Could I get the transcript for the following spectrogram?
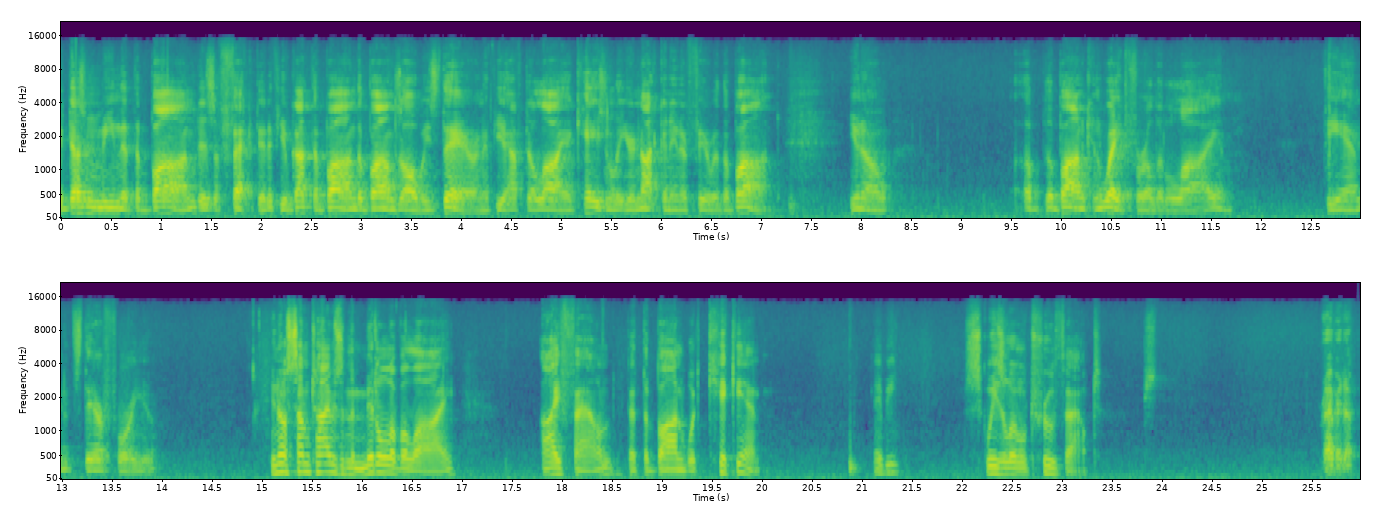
it doesn't mean that the bond is affected. If you've got the bond, the bond's always there. And if you have to lie occasionally, you're not going to interfere with the bond. You know, a, the bond can wait for a little lie, and at the end, it's there for you. You know, sometimes in the middle of a lie, I found that the bond would kick in. Maybe squeeze a little truth out. Wrap it up.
